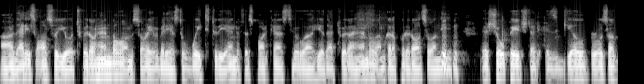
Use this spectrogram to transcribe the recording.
Uh, that is also your Twitter handle. I'm sorry, everybody has to wait to the end of this podcast to uh, hear that Twitter handle. I'm going to put it also on the show page. That is Gil Broza.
